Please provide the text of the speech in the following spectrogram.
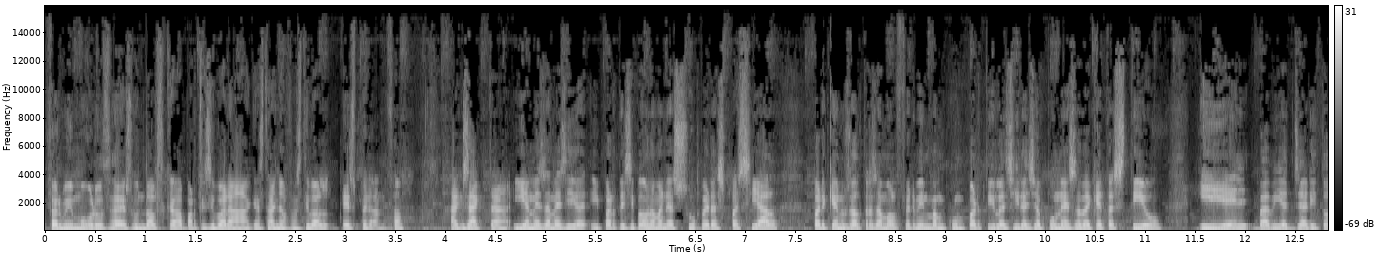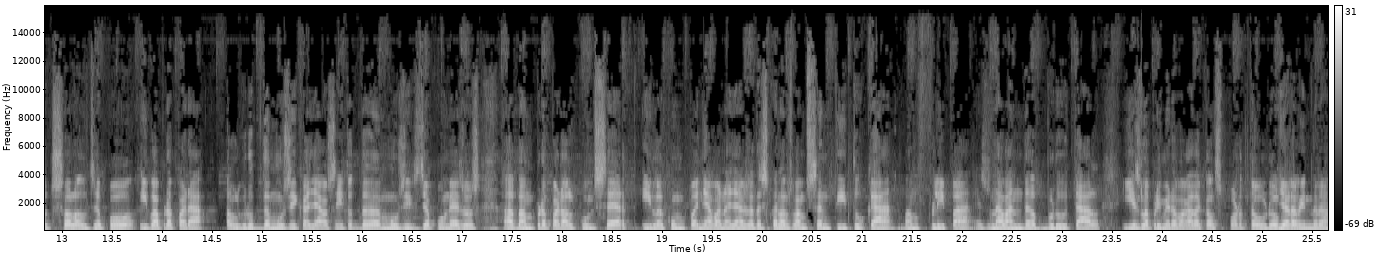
Fermín Muguruza és un dels que participarà aquest any al Festival Esperanza. Exacte, i a més a més hi, hi participa d'una manera super especial perquè nosaltres amb el Fermín vam compartir la gira japonesa d'aquest estiu i ell va viatjar-hi tot sol al Japó i va preparar el grup de música allà, o sigui, tot de músics japonesos eh, van preparar el concert i l'acompanyaven allà. Nosaltres quan els vam sentir tocar vam flipar, és una banda brutal i és la primera vegada que els porta a Europa. I ara vindrà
